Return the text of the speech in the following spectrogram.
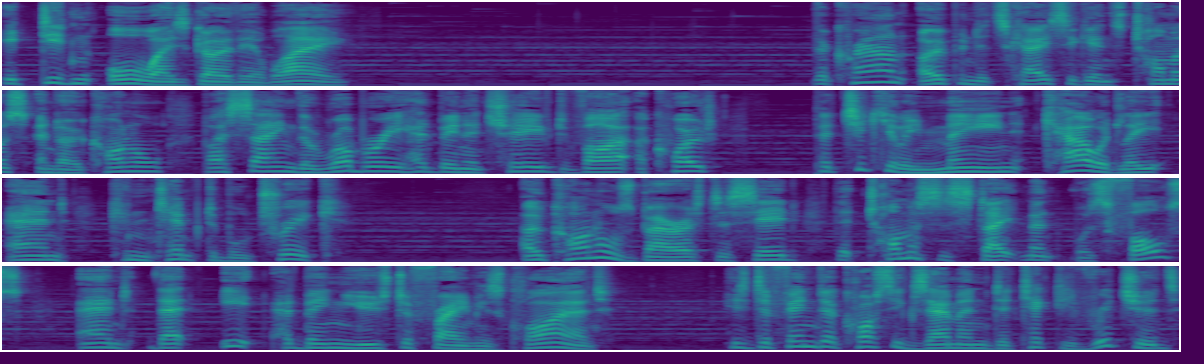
it didn't always go their way. The Crown opened its case against Thomas and O'Connell by saying the robbery had been achieved via a quote, particularly mean, cowardly, and contemptible trick. O'Connell's barrister said that Thomas's statement was false and that it had been used to frame his client his defender cross examined Detective Richards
